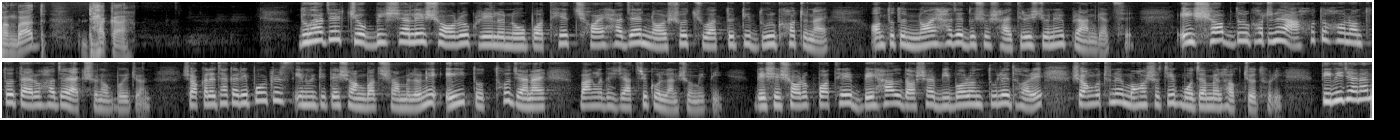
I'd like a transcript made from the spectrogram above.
সংবাদ ঢাকা। দু হাজার চব্বিশ সালে সড়ক রেল ও নৌপথে ছয় হাজার নয়শো চুয়াত্তরটি দুর্ঘটনায় অন্তত নয় হাজার দুশো সাঁত্রিশ জনের প্রাণ গেছে। এই সব দুর্ঘটনায় আহত হন অন্তত তেরো হাজার একশো নব্বই জন। সকালে ঢাকা রিপোর্টার্স ইউনিটিতে সংবাদ সম্মেলনে এই তথ্য জানায় বাংলাদেশ যাত্রী কল্যাণ সমিতি। দেশের সড়ক পথের বেহাল দশার বিবরণ তুলে ধরে সংগঠনের মহাসচিব মোজাম্মেল হক চৌধুরী। তিনি জানান,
